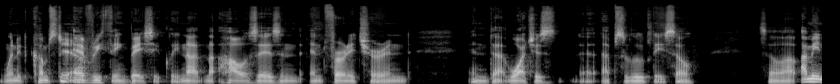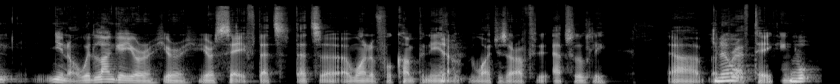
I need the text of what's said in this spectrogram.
when it comes to yeah. everything basically not, not, houses and, and furniture and and uh, watches uh, absolutely so so uh, i mean you know with lange you're you're you're safe that's that's a, a wonderful company and yeah. watches are absolutely uh, you know, breathtaking w-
